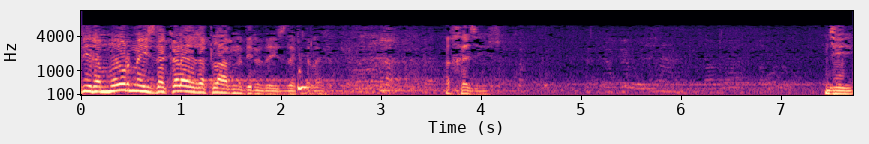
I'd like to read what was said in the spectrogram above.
دی مور نه زده کړای د پلار نه دی نه زده کړای اخځي جی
